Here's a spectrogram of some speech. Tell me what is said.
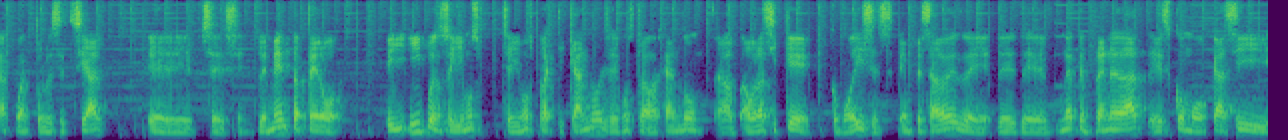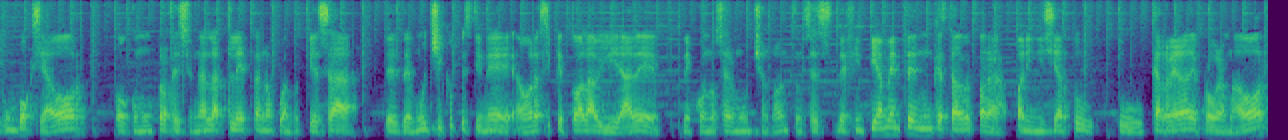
a cuanto lo esencial se, se, implementa, pero y, bueno, seguimos, seguimos practicando y seguimos trabajando. Ahora sí que, como dices, empezar desde, desde, una temprana edad es como casi un boxeador o como un profesional atleta, ¿no? Cuando empieza desde muy chico, pues tiene ahora sí que toda la habilidad de, de conocer mucho, ¿no? Entonces, definitivamente nunca es tarde para, para iniciar tu, tu, carrera de programador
